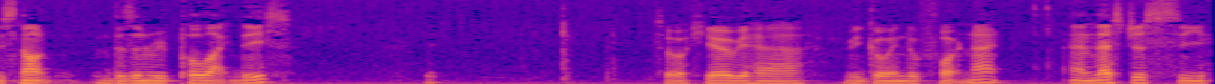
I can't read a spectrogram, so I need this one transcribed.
is not doesn't ripple like this. So here we have we go into Fortnite and let's just see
